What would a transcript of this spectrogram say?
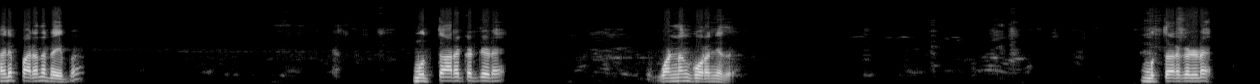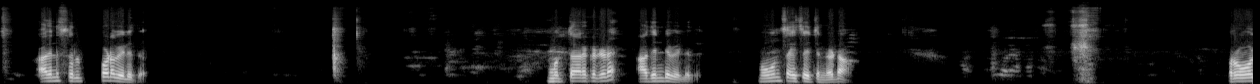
അതിന്റെ പരന്ന ടൈപ്പ് മുത്താരക്കട്ടയുടെ വണ്ണം കുറഞ്ഞത്. മുത്താരക്കട്ടയുടെ അതിന് സ്വൽപ്പടെ വലുത്. മുത്താരക്കട്ടയുടെ അതിന്റെ വലുത്. മൂന്ന് സൈസ് വെച്ചിട്ടുണ്ട് കേട്ടോ. റോൾ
